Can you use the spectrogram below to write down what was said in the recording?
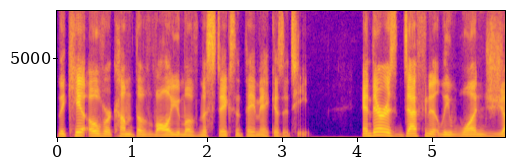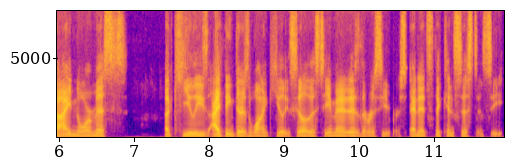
they can't overcome the volume of mistakes that they make as a team. And there is definitely one ginormous Achilles. I think there's one Achilles heel of this team, and it is the receivers, and it's the consistency.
